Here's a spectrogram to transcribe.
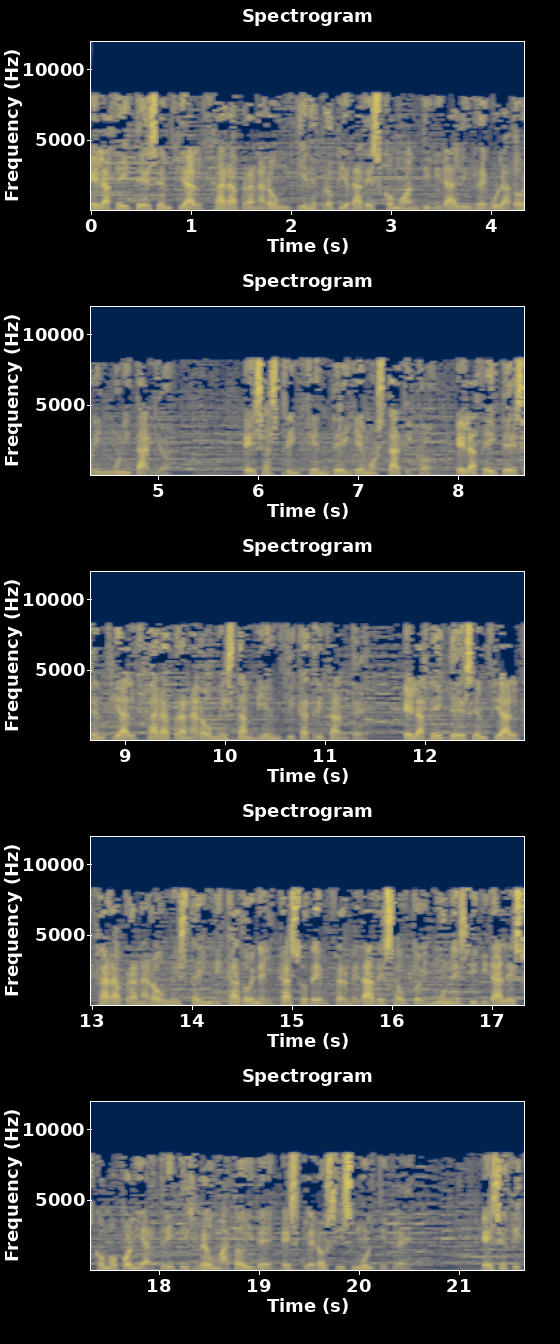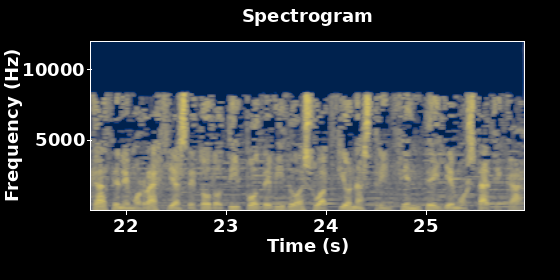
El aceite esencial Jara Pranarom tiene propiedades como antiviral y regulador inmunitario. Es astringente y hemostático. El aceite esencial Jara Pranarom es también cicatrizante. El aceite esencial Jara Pranarom está indicado en el caso de enfermedades autoinmunes y virales como poliartritis reumatoide, esclerosis múltiple. Es eficaz en hemorragias de todo tipo debido a su acción astringente y hemostática.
